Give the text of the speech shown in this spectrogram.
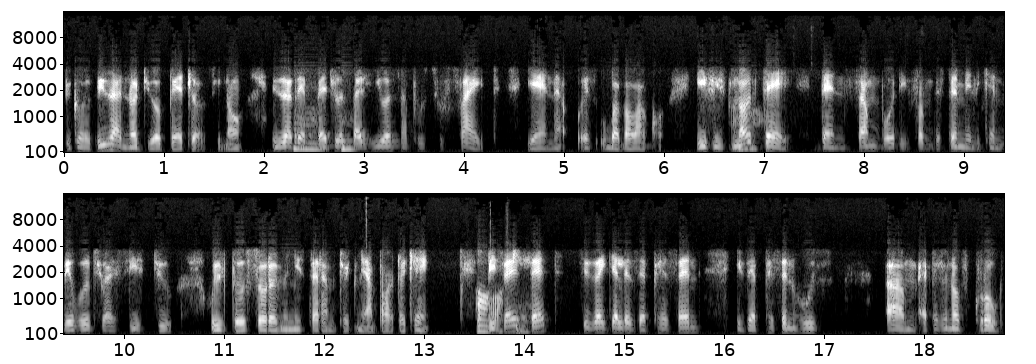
Because these are not your battles, you know. These are the Mhm. battles that he was supposed to fight. Yeah, as Ubaba Wako. If he's not Oh. there, then somebody from the family can be able to assist you with those ceremonies that I'm talking about. Okay. Oh, Besides okay. that, Sizakele is a person is a person who's um, a person of growth,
